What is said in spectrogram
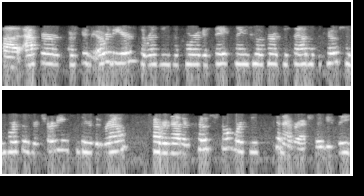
Uh, after, or excuse me, over the years, the residents of Corkagh Estate claim to have heard the sound of the coach and horses returning through the ground. However, neither coach nor horses can ever actually be seen.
